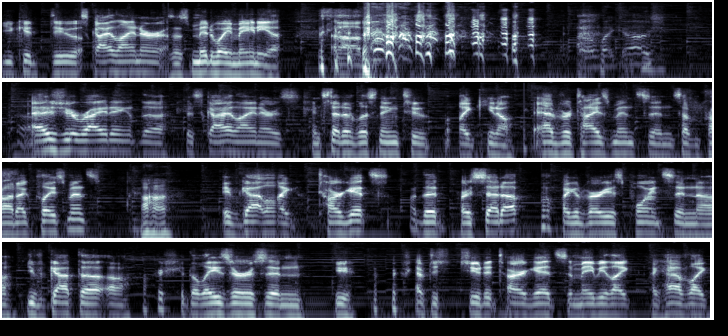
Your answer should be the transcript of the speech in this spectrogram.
you could do Skyliner as Midway Mania. Um, Oh my gosh. as you're riding the, the Skyliners, instead of listening to like you know advertisements and some product placements, Uh huh. They've got like targets that are set up like at various points, and uh, you've got the uh, the lasers, and you have to shoot at targets, and maybe like I have like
